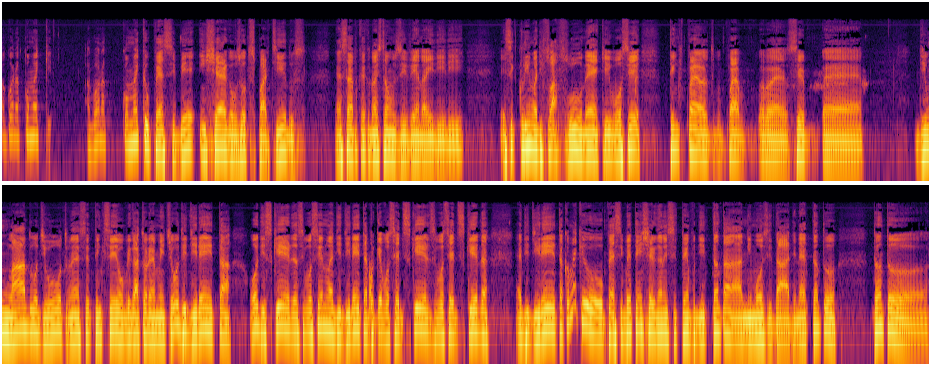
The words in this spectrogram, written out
Agora, como é que, agora, como é que o PSB enxerga os outros partidos nessa época que nós estamos vivendo aí de, de esse clima de fla-flu, né? Que você tem que para ser é, de um lado ou de outro, né? Você tem que ser obrigatoriamente ou de direita ou de esquerda. Se você não é de direita é porque você é de esquerda, se você é de esquerda é de direita. Como é que o PSB está enxergando esse tempo de tanta animosidade, né? Tanto, tanto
